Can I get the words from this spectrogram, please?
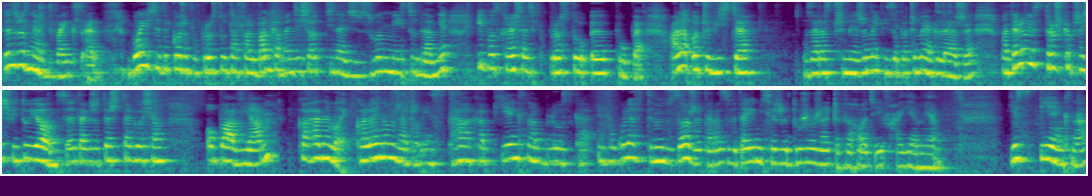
To jest rozmiar 2XL. Boję się tylko, że po prostu ta falbanka będzie się odcinać w złym miejscu dla mnie i podkreślać po prostu y, pupę. Ale oczywiście zaraz przymierzymy i zobaczymy jak leży. Materiał jest troszkę prześwitujący, także też tego się obawiam. Kochane moje, kolejną rzeczą jest taka piękna bluzka i w ogóle w tym wzorze teraz wydaje mi się, że dużo rzeczy wychodzi w H&Mie. Jest piękna.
